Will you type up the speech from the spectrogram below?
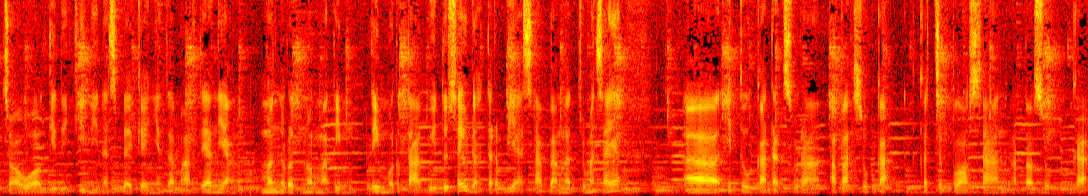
cowok gini-gini dan sebagainya dalam artian yang menurut norma tim, timur tabu itu saya udah terbiasa banget. Cuman saya e, itu kadang surah apa suka keceplosan atau suka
